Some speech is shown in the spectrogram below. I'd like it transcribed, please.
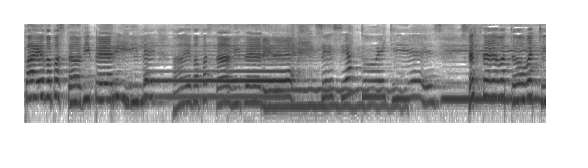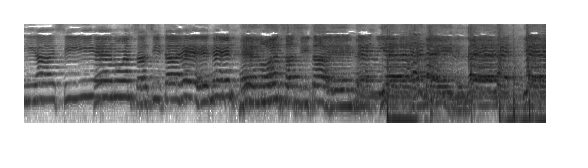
Paeva pastavi perile, paeva pastavi perile. Se se atu etiesi. Se se atu etiesi. Emuen sasita enen, emuen sasita enen. Yeah, lady, lady, yeah.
